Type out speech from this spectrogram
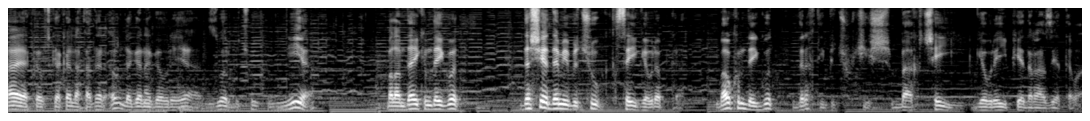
ئایا کەوچکەکە لە قەدەر ئەو لە گەنە گەورەیە زۆر بچووک نییە بەڵام دایکم دەیگوت دەشێ دەمی بچووک قسەی گەورە بکە باوکم دەیگوت درەختی بچووکیش باخچەی گەورەی پێدەڕازێتەوە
